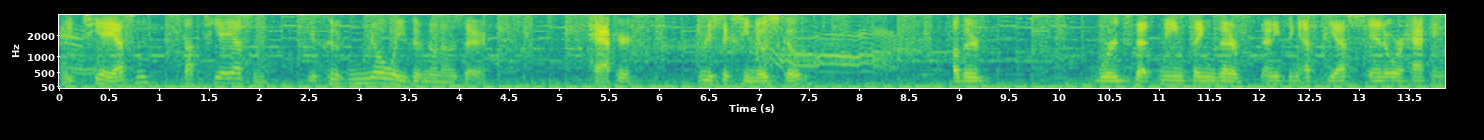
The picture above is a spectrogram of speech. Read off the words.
Are you TASing? Stop TASing. You could no way you could have known I was there. Hacker. 360 no scope. Other words that mean things that are anything FPS and or hacking.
